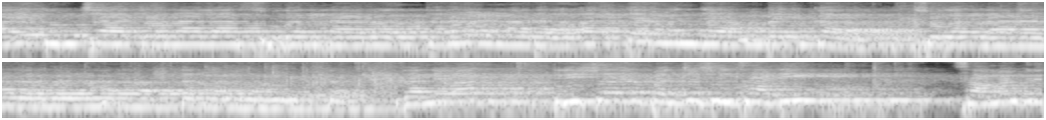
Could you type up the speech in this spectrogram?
अरे तुमच्या जीवनाला सुगंधानं तरवळणारं अत्तर म्हणजे आंबेडकर. सुगंधानं तरवळणारं अत्तर म्हणजे आंबेडकर. धन्यवाद. त्रिशरण पंचशील साठी सामूहिकरित्या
